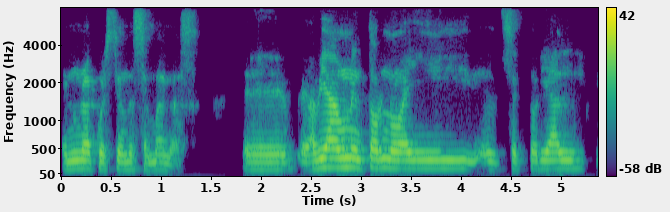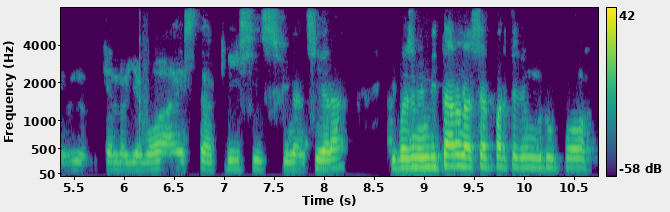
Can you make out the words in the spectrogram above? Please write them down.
en una cuestión de semanas. Eh, había un entorno ahí sectorial que, que lo llevó a esta crisis financiera y pues me invitaron a ser parte de un grupo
